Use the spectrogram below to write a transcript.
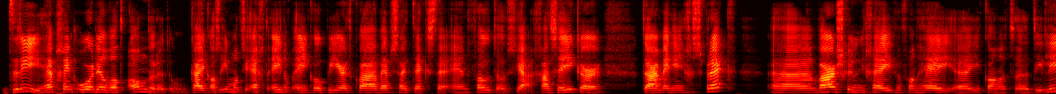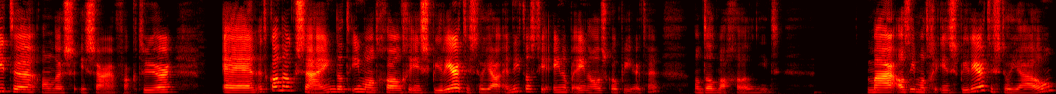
Drie, heb geen oordeel wat anderen doen. Kijk, als iemand je echt één op één kopieert qua website teksten en foto's, ja, ga zeker daarmee in gesprek. Uh, waarschuwing geven van hey, uh, je kan het uh, deleten, anders is daar een factuur. En het kan ook zijn dat iemand gewoon geïnspireerd is door jou. En niet als die één op één alles kopieert, hè? want dat mag gewoon niet. Maar als iemand geïnspireerd is door jou,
